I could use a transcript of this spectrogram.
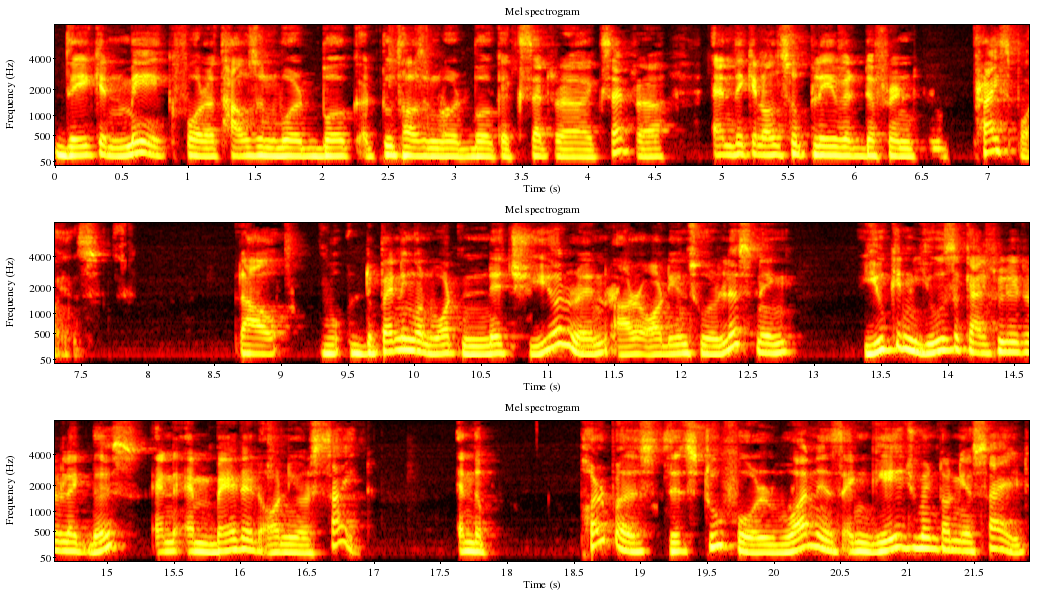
they can make for a thousand word book, a two thousand word book, etc., etc., and they can also play with different price points. Now, depending on what niche you're in, our audience who are listening, you can use a calculator like this and embed it on your site. And the purpose is twofold. One is engagement on your site,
